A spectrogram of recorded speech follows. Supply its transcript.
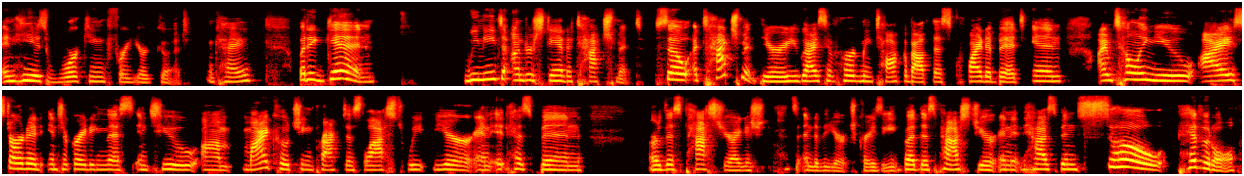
and He is working for your good. Okay. But again, we need to understand attachment. So, attachment theory, you guys have heard me talk about this quite a bit. And I'm telling you, I started integrating this into um, my coaching practice last week, year, and it has been or this past year, I guess it's the end of the year, it's crazy, but this past year, and it has been so pivotal,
